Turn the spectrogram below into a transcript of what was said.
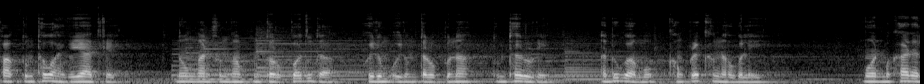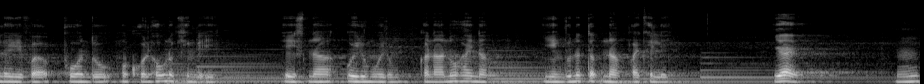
ꯄꯥꯛ ꯇꯨꯝꯊꯧ ꯍꯥꯏꯕ ꯌꯥꯗ꯭ꯔꯦ ꯅꯣꯡ ꯉꯥꯟꯐꯝ ꯉꯥꯟꯐꯝ ꯇꯧꯔꯛꯄ ꯑꯗꯨꯗ ꯎꯏꯔꯨꯝ ꯎꯏꯔꯨꯝ ꯇꯧꯔꯛꯇꯨꯅ ꯇꯨꯝꯊꯔꯨꯔꯦ ꯑꯗꯨꯒ ꯑꯃꯨꯛ ꯈꯪꯄ꯭ꯔꯦꯛ ꯈꯪꯅ ꯍꯧꯒꯠꯂꯛꯏ ꯃꯣꯟ ꯃꯈꯥꯗ ꯂꯩꯔꯤꯕ ꯐꯣꯟꯗꯨ ꯃꯈꯣꯜ ꯍꯧꯅ ꯈꯤꯡꯂꯛꯏ ꯌꯦꯁꯅ ꯎꯏꯔꯨꯝ ꯎꯏꯔꯨꯝ ꯀꯅꯥꯅꯣ ꯍꯥꯏꯅ ꯌꯦꯡꯗꯨꯅ ꯇꯞꯅ ꯄꯥꯏꯈꯠꯂꯤ ꯌꯥꯏ ꯎꯝ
